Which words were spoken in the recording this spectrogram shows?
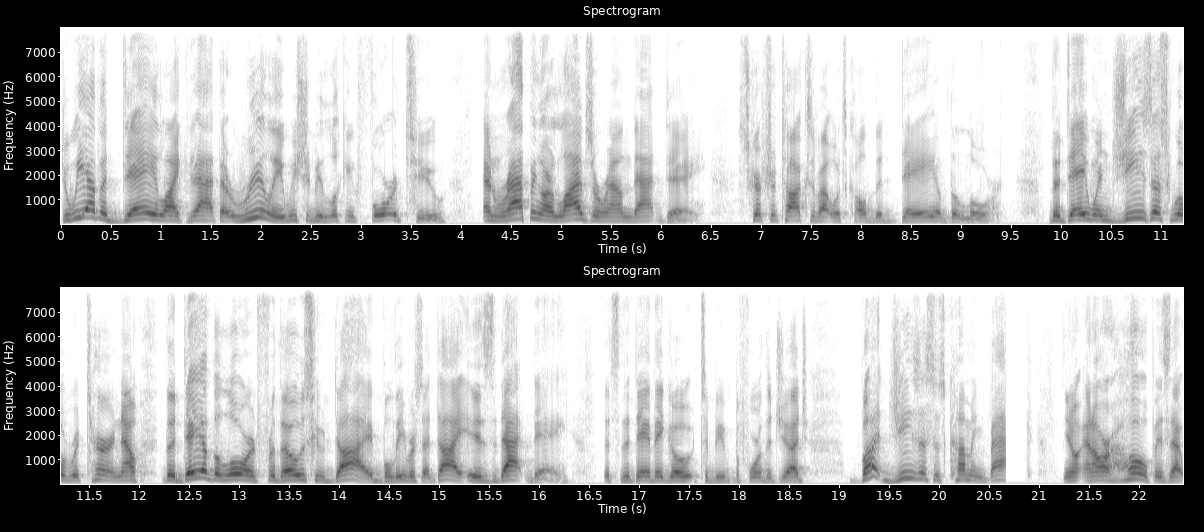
Do we have a day like that that really we should be looking forward to and wrapping our lives around that day. Scripture talks about what's called the day of the Lord, the day when Jesus will return. Now, the day of the Lord for those who die, believers that die, is that day. It's the day they go to be before the judge. But Jesus is coming back. You know, and our hope is that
